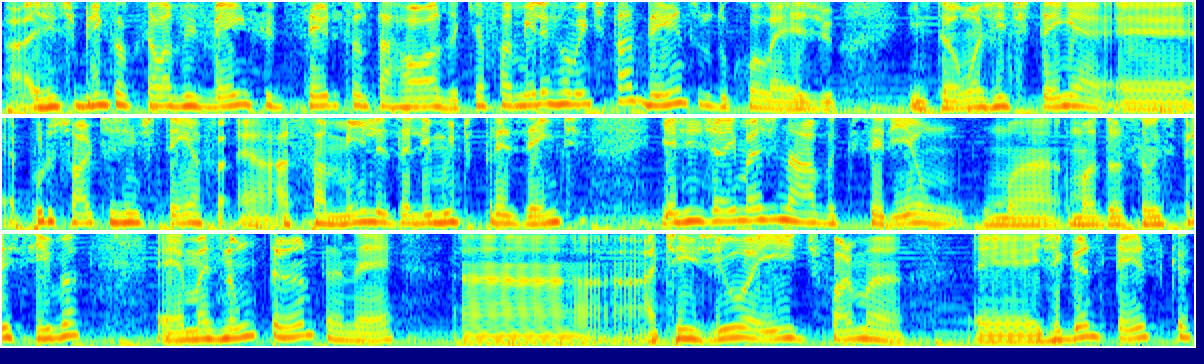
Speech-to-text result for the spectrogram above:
a, a, gente brinca com aquela vivência de ser Santa Rosa, que a família realmente está dentro do colégio. Então, a gente tem, é, é por sorte, a gente tem a, é, as famílias ali muito presente e a gente já imaginava que seria um, uma, uma doação expressiva, é, mas não tanta, né? Atingiu aí de forma é, gigantesca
